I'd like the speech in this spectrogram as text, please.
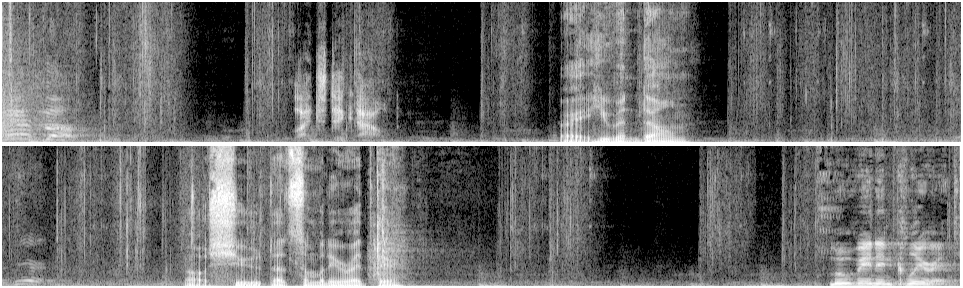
Hands up. Light stick out. Alright, he went down. Oh shoot, that's somebody right there. Move in and clear it.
